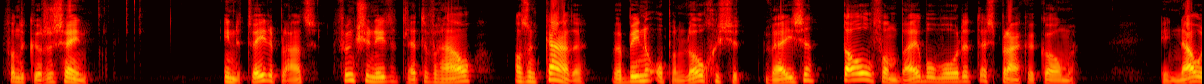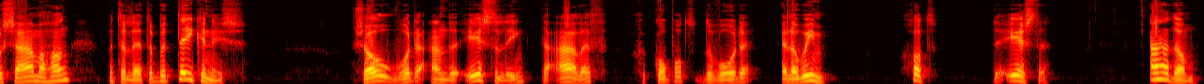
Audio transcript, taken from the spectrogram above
van de cursus heen. In de tweede plaats functioneert het letterverhaal als een kader waarbinnen op een logische wijze tal van Bijbelwoorden ter sprake komen, in nauwe samenhang met de letter betekenis. Zo worden aan de eersteling, de alef, gekoppeld de woorden Elohim, God, de eerste, Adam,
